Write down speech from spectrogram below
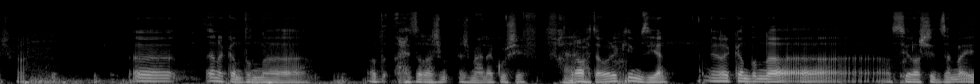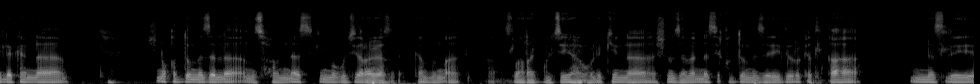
شكرا. آه، أنا كنظن آه، حيت راه جم- جمعنا كل شيء في آه. خطره واحدة ولكن مزيان. أنا كنظن آه، السي رشيد زعما إلا كان آه، شنو نقدو مازال ننصحوا الناس؟ كما قلتي راه كنظن أصلا راه قلتيها ولكن شنو زعما الناس يقدو مازال يديروا كتلقى الناس اللي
